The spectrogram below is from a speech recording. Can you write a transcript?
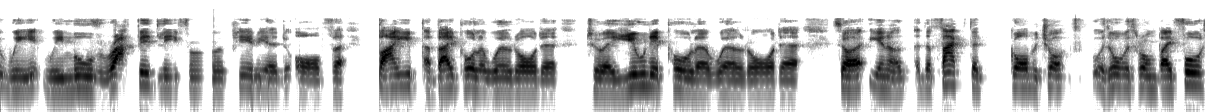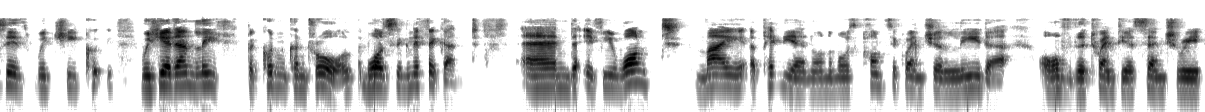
we we move rapidly from a period of uh, bi, a bipolar world order to a unipolar world order. So you know the fact that Gorbachev was overthrown by forces which he could, which he had unleashed but couldn't control was significant. And if you want my opinion on the most consequential leader of the 20th century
